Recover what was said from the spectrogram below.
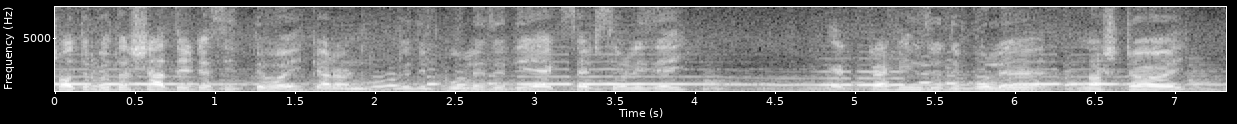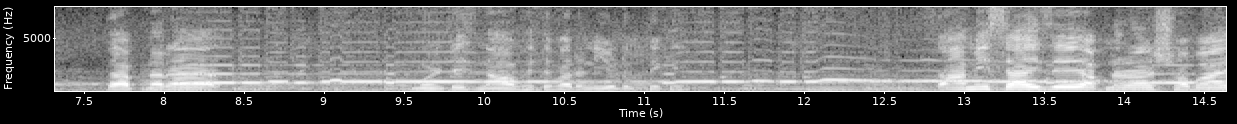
সতর্কতার সাথে এটা শিখতে হয়, কারণ যদি ভুলে যদি এক সাইড চলে যায়, একটা ফিন যদি ভুলে নষ্ট হয় তা আপনারা মনিটাইজ নাও পেতে পারেন ইউটিউব থেকে। তা আমি চাই যে আপনারা সবাই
